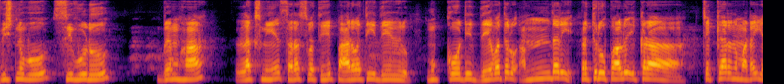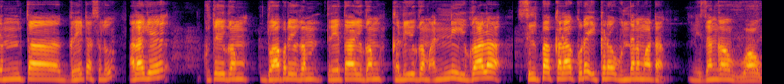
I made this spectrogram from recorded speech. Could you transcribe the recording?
విష్ణువు శివుడు బ్రహ్మ లక్ష్మి సరస్వతి పార్వతీదేవులు ముక్కోటి దేవతలు అందరి ప్రతిరూపాలు ఇక్కడ చెక్కారనమాట ఎంత గ్రేట్ అసలు. అలాగే కృతయుగం ద్వాపర యుగం త్రేతాయుగం కలియుగం అన్ని యుగాల శిల్పకళ కూడా ఇక్కడ ఉందన్నమాట. నిజంగా వావ్.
